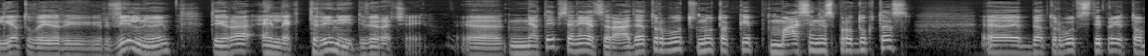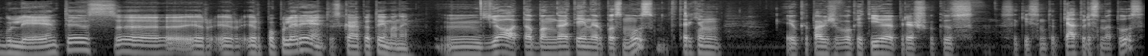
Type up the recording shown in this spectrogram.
Lietuvai ir, ir Vilniui, tai yra elektriniai dviračiai. E, Netaip seniai atsiradę turbūt, nu, to kaip masinis produktas, e, bet turbūt stipriai tobulėjantis e, ir, ir, ir populiarėjantis. Ką apie tai manai? Mm, Jo, ta banga ateina ir pas mus. Tai, tarkim, jau kaip pavyzdžiui, Vokietijoje prieš kokius, sakysim, taip, keturis metus,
